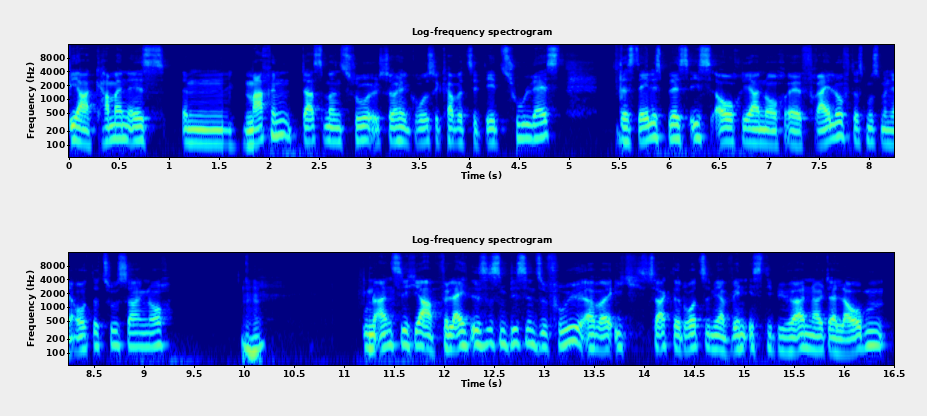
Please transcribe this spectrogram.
ja, kann man es ähm, machen, dass man so, so eine große Kapazität zulässt. Das Daily Place ist auch ja noch äh, Freiluft, das muss man ja auch dazu sagen noch. Mhm. Und an sich, ja, vielleicht ist es ein bisschen zu früh, aber ich sage da trotzdem, ja, wenn es die Behörden halt erlauben,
